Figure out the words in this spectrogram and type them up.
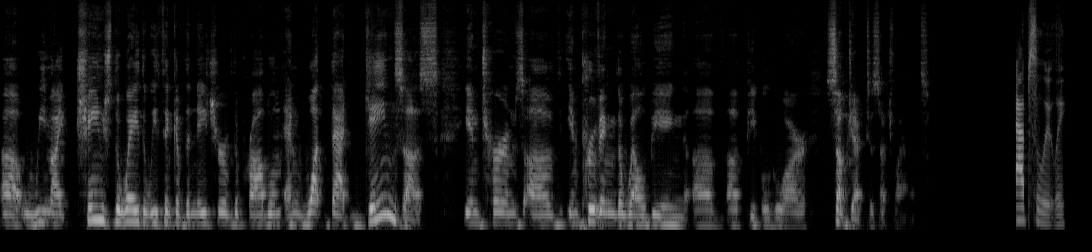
uh, we might change the way that we think of the nature of the problem and what that gains us in terms of improving the well being of, of people who are subject to such violence. Absolutely.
